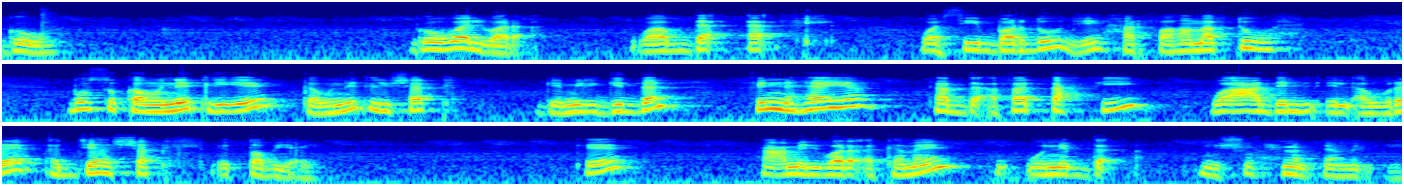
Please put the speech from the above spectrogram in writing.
جوه. جوه الورقة. وأبدأ أقفل. وأسيب برضو دي حرفها مفتوح. بصوا كونت لي إيه؟ كونت لي شكل جميل جدا. في النهاية هبدأ أفتح فيه وأعدل الأوراق أديها الشكل الطبيعي. okay؟ هعمل ورقة كمان ونبدأ. نشوف إحنا بنعمل إيه.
